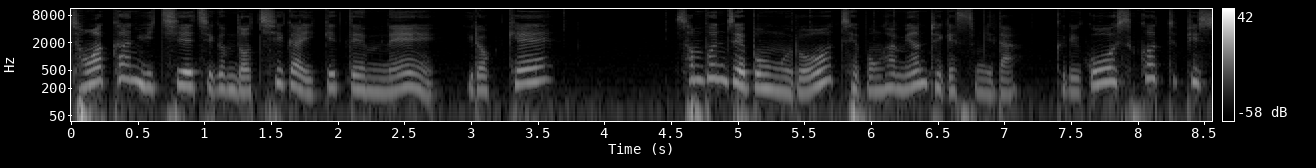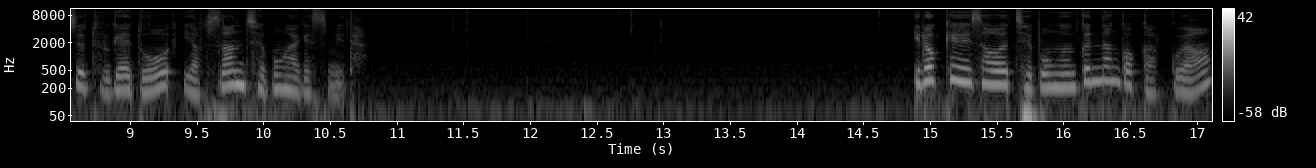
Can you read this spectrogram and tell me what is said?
정확한 위치에 지금 너치가 있기 때문에 이렇게 선분 제봉으로 제봉하면 되겠습니다. 그리고 스커트 피스 두 개도 옆선 제봉하겠습니다. 이렇게 해서 제봉은 끝난 것 같고요.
